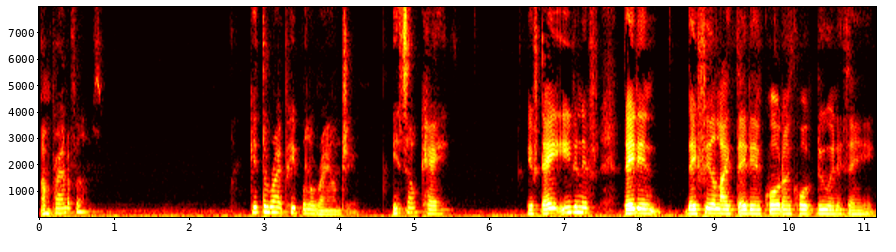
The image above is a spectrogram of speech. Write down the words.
I'm proud of us. Get the right people around you. It's okay. If they, even if they didn't, they feel like they didn't quote unquote do anything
